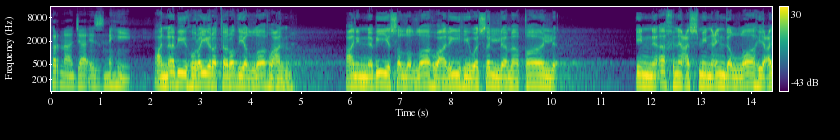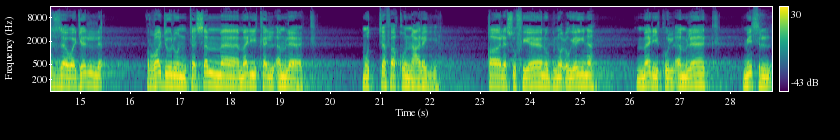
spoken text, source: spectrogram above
کرنا جائز نہیں۔ عن أبي هريرة رضي الله عنه عن النبي صلى الله عليه وسلم قال إن أخنع اسم عند الله عز وجل، رجل تسمى ملك الأملاك متفق عليه. قال سفيان بن عيينة ملك الأملاك مثل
